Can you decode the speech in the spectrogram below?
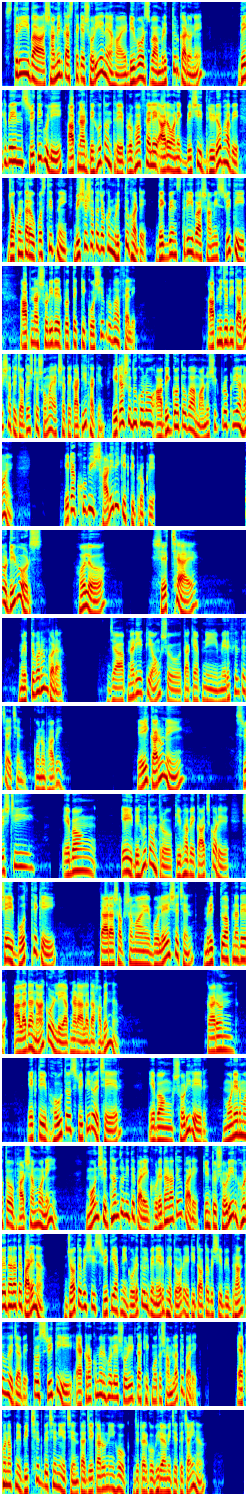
স্ত্রী বা স্বামীর কাছ থেকে সরিয়ে নেওয়া হয়, ডিভোর্স বা মৃত্যুর কারণে দেখবেন স্মৃতিগুলি আপনার দেহতন্ত্রে প্রভাব ফেলে আরও অনেক বেশি দৃঢ়ভাবে যখন তারা উপস্থিত নেই। বিশেষত যখন মৃত্যু ঘটে, দেখবেন স্ত্রী বা স্বামীর স্মৃতি আপনার শরীরের প্রত্যেকটি কোষে প্রভাব ফেলে। আপনি যদি তাদের সাথে যথেষ্ট সময় একসাথে কাটিয়ে থাকেন, এটা শুধু কোনো আবেগগত বা মানসিক প্রক্রিয়া নয়, এটা খুবই শারীরিক একটি প্রক্রিয়া। তো ডিভোর্স হল স্বেচ্ছায় মৃত্যুবরণ করা। যা আপনারই একটি অংশ, তাকে আপনি মেরে ফেলতে চাইছেন, কোনোভাবে। এই কারণেই সৃষ্টি এবং এই দেহতন্ত্র কীভাবে কাজ করে, সেই বোধ থেকেই তারা সবসময় বলে এসেছেন, মৃত্যু আপনাদের আলাদা না করলে আপনারা আলাদা হবেন না। কারণ একটি ভৌত স্মৃতি রয়েছে এর এবং শরীরের মনের মতো ভারসাম্য নেই। মন সিদ্ধান্ত নিতে পারে, ঘুরে দাঁড়াতেও পারে, কিন্তু শরীর ঘুরে দাঁড়াতে পারে না। যত বেশি স্মৃতি আপনি গড়ে তুলবেন, এর ভেতর এটি তত বেশি বিভ্রান্ত হয়ে যাবে। তো স্মৃতি একরকমের হলে শরীর তা ঠিকমতো সামলাতে পারে। এখন আপনি বিচ্ছেদ বেছে নিয়েছেন, তা যে কারণেই হোক, যেটার গভীরে আমি যেতে চাই না।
